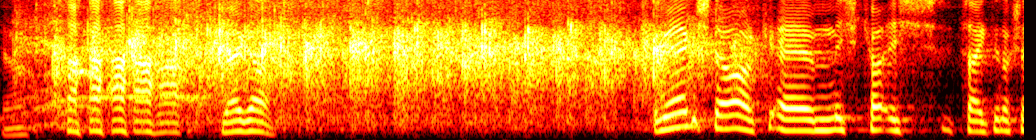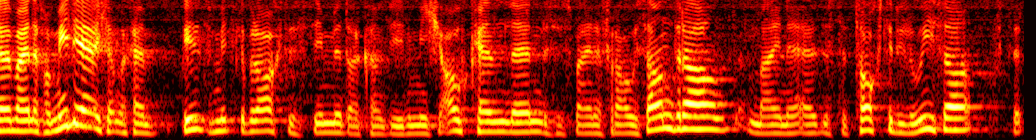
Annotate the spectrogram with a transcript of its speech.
Ja. mega. Mega stark. Ähm, ich, ich zeige dir noch schnell meine Familie. Ich habe noch ein Bild mitgebracht. Das ist immer, da könnt ihr mich auch kennenlernen. Das ist meine Frau Sandra, meine älteste Tochter, die Luisa, auf der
